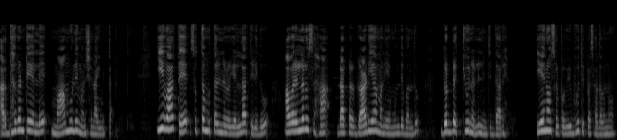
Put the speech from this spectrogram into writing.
ಅರ್ಧ ಗಂಟೆಯಲ್ಲೇ ಮಾಮೂಲಿ ಮನುಷ್ಯನಾಗಿಬಿಟ್ಟ. ಈ ವಾರ್ತೆ ಸುತ್ತಮುತ್ತಲಿನವರಿಗೆಲ್ಲ ತಿಳಿದು ಅವರೆಲ್ಲರೂ ಸಹ ಡಾಕ್ಟರ್ ಗಾಡಿಯ ಮನೆಯ ಮುಂದೆ ಬಂದು ದೊಡ್ಡ ಕ್ಯೂನಲ್ಲಿ ನಿಂತಿದ್ದಾರೆ. ಏನೋ ಸ್ವಲ್ಪ ವಿಭೂತಿ ಪ್ರಸಾದವನ್ನು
